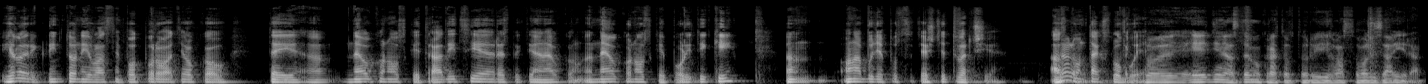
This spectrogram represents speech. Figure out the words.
Hillary Clinton je vlastne podporovateľkou tej neokonovskej tradície, respektíve neokonovskej politiky. Ona bude v podstate ešte tvrdšie. Aspoň ano, tak slubuje. Tak to je jediná z demokratov, ktorí hlasovali za Irak.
